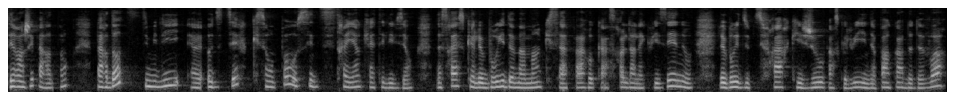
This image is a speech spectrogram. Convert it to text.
dérangés par d'autres stimuli auditifs qui sont pas aussi distrayants que la télévision. Ne serait-ce que le bruit de maman qui s'affaire aux casseroles dans la cuisine ou le bruit du petit frère qui joue parce que lui, il n'a pas encore de devoir.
